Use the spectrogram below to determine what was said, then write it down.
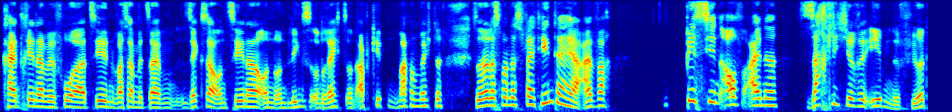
Kein Trainer will vorher erzählen, was er mit seinem Sechser und Zehner und, und links und rechts und abkippen machen möchte, sondern dass man das vielleicht hinterher einfach ein bisschen auf eine sachlichere Ebene führt.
